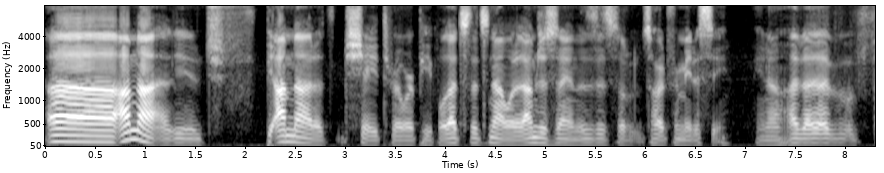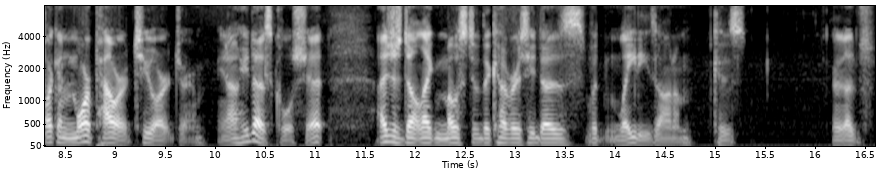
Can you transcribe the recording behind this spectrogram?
Uh, I'm not. You know, I'm not a shade thrower, people. That's that's not what I'm just saying. This is it's hard for me to see. You know, I, I, fucking more power to Artgerm. You know, he does cool shit. I just don't like most of the covers he does with ladies on them because if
